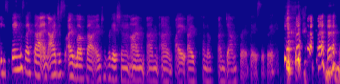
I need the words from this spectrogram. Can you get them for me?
these things like that. And I just I love that interpretation, and I'm I'm, I'm I, I kind of I'm down for it basically.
